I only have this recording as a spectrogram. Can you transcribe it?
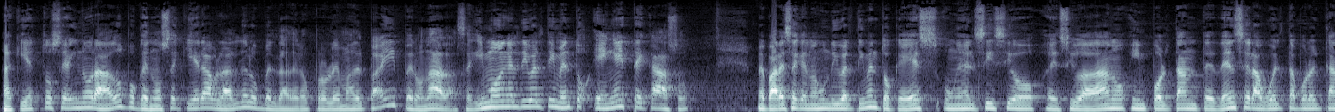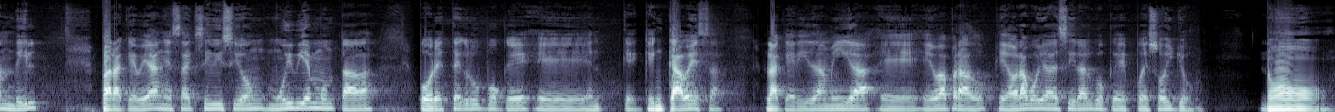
Aquí esto se ha ignorado porque no se quiere hablar de los verdaderos problemas del país, pero nada, seguimos en el divertimento. En este caso, me parece que no es un divertimento, que es un ejercicio eh, ciudadano importante. Dense la vuelta por el candil para que vean esa exhibición muy bien montada por este grupo que, eh, en- que, que encabeza la querida amiga eh, Eva Prado, que ahora voy a decir algo que pues soy yo. No,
